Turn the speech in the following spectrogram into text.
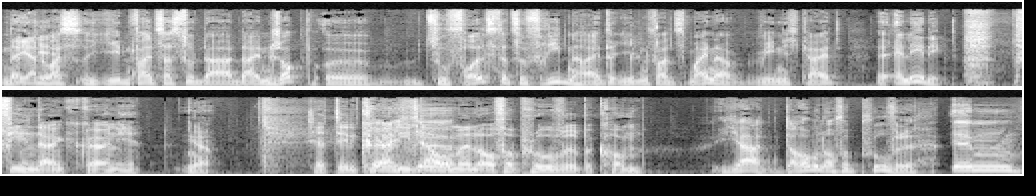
Naja, okay. du hast jedenfalls hast du da deinen Job äh, zu vollster Zufriedenheit, jedenfalls meiner Wenigkeit, äh, erledigt. Vielen Dank, Kearney. Ja. Ich hätte den Kearney ja, Daumen of Approval bekommen. Ja, Daumen of Approval. Ähm,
